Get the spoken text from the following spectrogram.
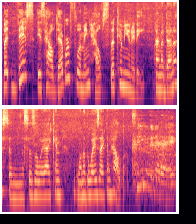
But this is how Deborah Fleming helps the community. I'm a dentist, and this is the way I can, one of the ways I can help. See you today.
